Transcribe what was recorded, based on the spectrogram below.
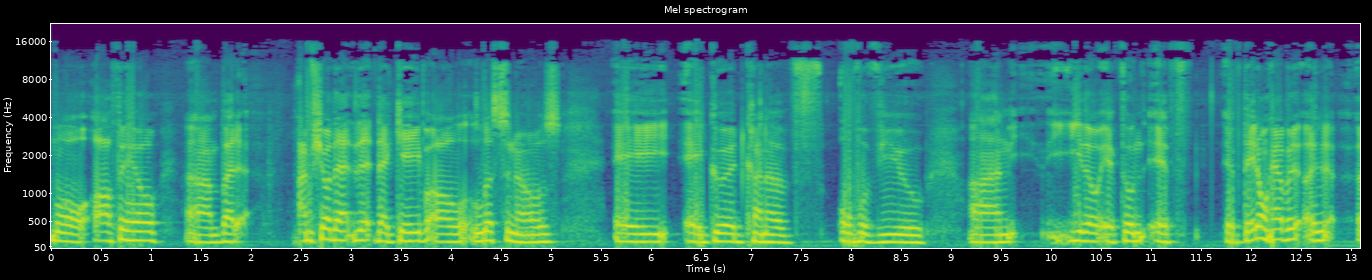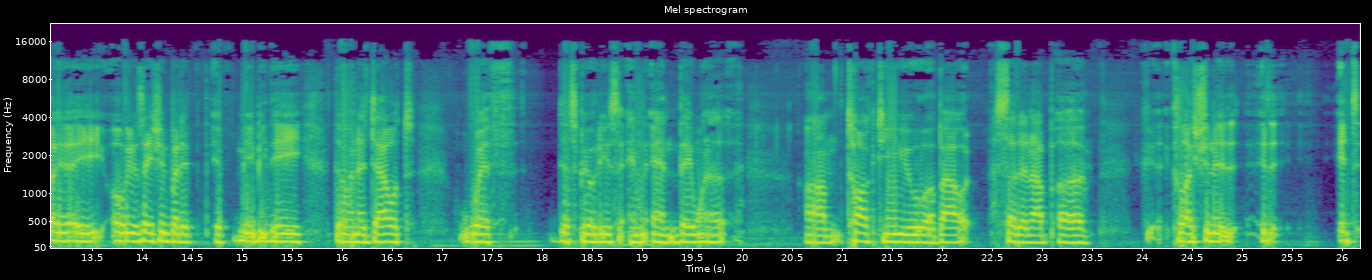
more off air, um, but I'm sure that, that that gave our listeners a a good kind of overview on either if if if they don't have a, a, a organization, but if, if maybe they they're an adult with disabilities and and they want to um, talk to you about setting up a collection, it, it, it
